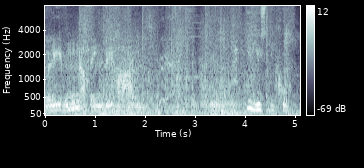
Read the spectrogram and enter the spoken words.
Leave nothing behind. You used to be cool.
